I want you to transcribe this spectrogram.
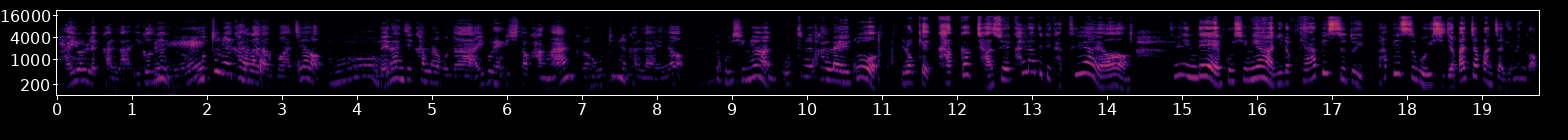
바이올렛 컬러. 이거는 네. 오트밀 컬러라고 하죠. 음. 어, 메란지 컬러보다 아이보리빛이 네. 더 강한 그런 음. 오트밀 컬러예요. 또 보시면 오트밀 컬러에도 이렇게 각각 자수의 컬러들이 다 틀려요. 틀린데 보시면 이렇게 핫피스도 있- 핫피스 보이시죠? 반짝반짝이는 거.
